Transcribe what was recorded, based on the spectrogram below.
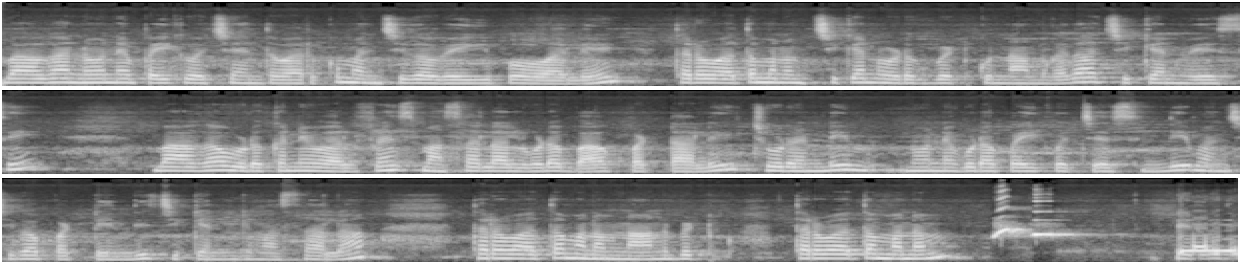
బాగా నూనె పైకి వచ్చేంత వరకు మంచిగా వేగిపోవాలి. తర్వాత మనం చికెన్ ఉడకబెట్టుకున్నాం కదా ఆ చికెన్ వేసి బాగా ఉడకనివ్వాలి. ఫ్రెండ్స్ మసాలాలు కూడా బాగా పట్టాలి. చూడండి నూనె కూడా పైకి వచ్చేసింది మంచిగా పట్టింది చికెన్కి మసాలా. తర్వాత మనం నానబెట్టు తర్వాత మనం పెరుగు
